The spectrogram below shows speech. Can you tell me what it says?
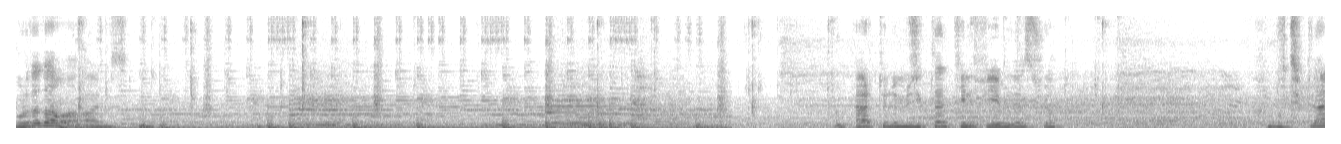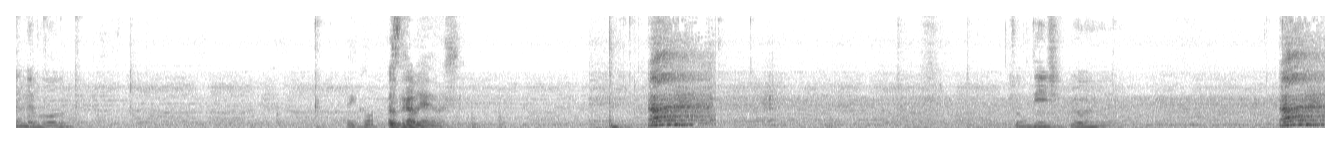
Burada da ama aynısı. Her türlü müzikten telif yiyebiliriz şu an. bu tipler ne bu oğlum? Поздравляю вас. Çok değişik bir oyun ya.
